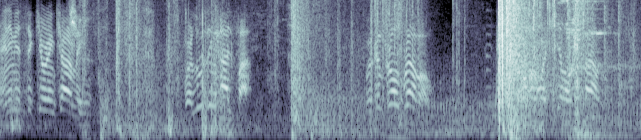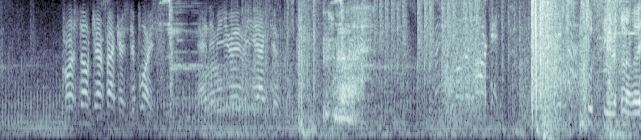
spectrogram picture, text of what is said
Enemies securing Charlie. We're losing Alpha. We control Bravo. Overwatch Kilo inbound. Hostile care package deployed. Enemy UAV active. Pussy, run away.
